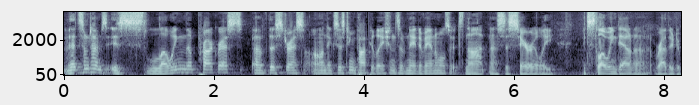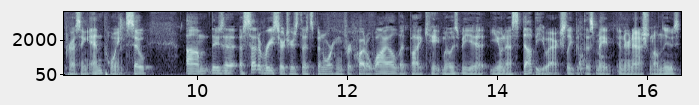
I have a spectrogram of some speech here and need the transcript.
that sometimes is slowing the progress of the stress on existing populations of native animals. It's not necessarily, it's slowing down a rather depressing endpoint. So um, there's a, a set of researchers that's been working for quite a while, led by Kate Moseby at UNSW, actually, but this made international news,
